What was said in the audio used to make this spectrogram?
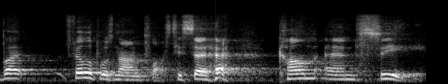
But Philip was nonplussed. He said, Come and see.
